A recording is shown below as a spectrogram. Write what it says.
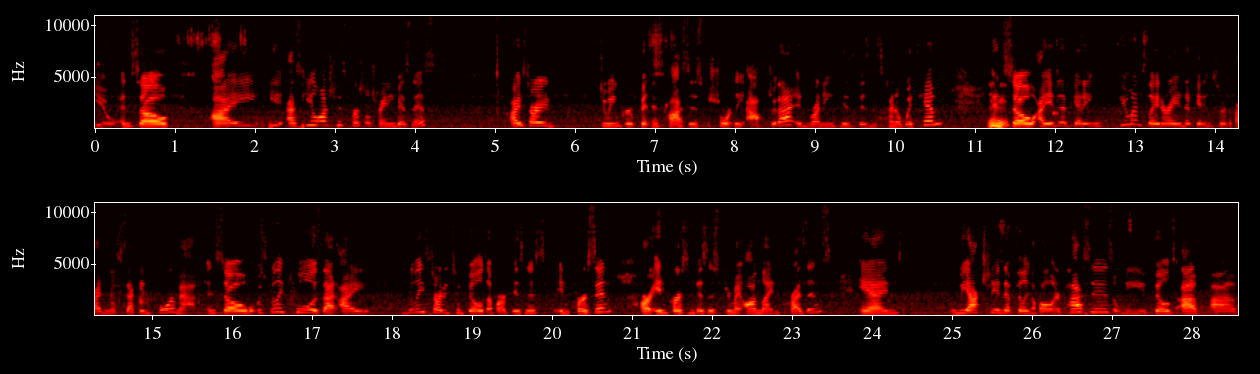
you, and so I he as he launched his personal training business, I started doing group fitness classes shortly after that and running his business kind of with him. And Mhm. so I ended up getting a few months later, I ended up getting certified in the second format. And so what was really cool is that I really started to build up our business in person, our in person business through my online presence. And we actually ended up filling up all our classes. We filled up um,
